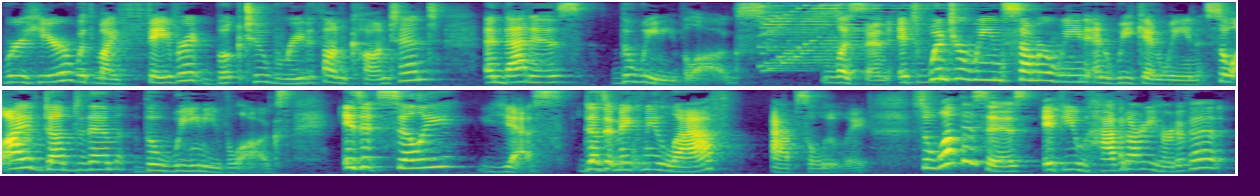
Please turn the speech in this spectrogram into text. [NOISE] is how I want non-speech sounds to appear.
We're here with my favorite booktube readathon content, and that is the weenie vlogs. Listen, it's winter ween, summer ween, and weekend ween, so I have dubbed them the weenie vlogs. Is it silly? Yes. Does it make me laugh? Absolutely. So what this is, if you haven't already heard of it,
